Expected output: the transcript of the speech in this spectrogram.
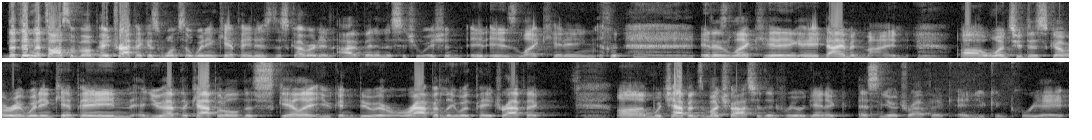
the thing that's awesome about paid traffic is once a winning campaign is discovered, and I've been in this situation, it is like hitting, it is like hitting a diamond mine. Uh, once you discover a winning campaign and you have the capital to scale it, you can do it rapidly with paid traffic. Um, which happens much faster than free organic SEO traffic, and you can create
